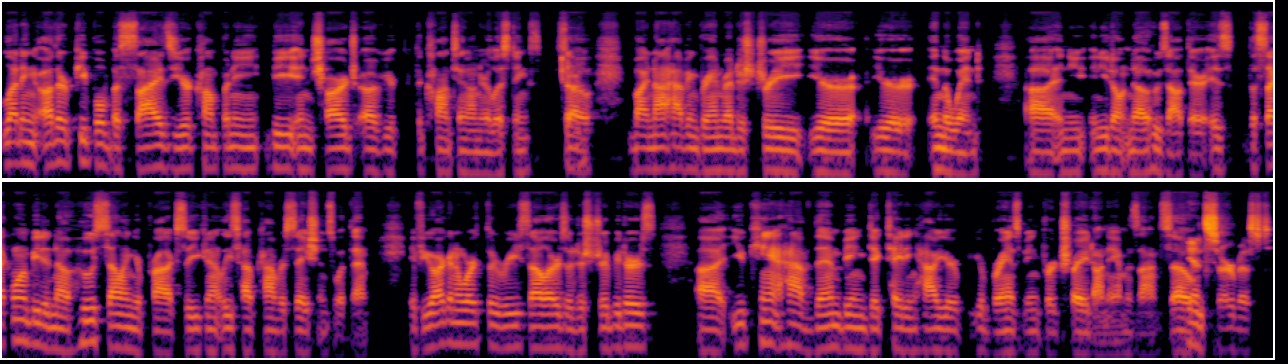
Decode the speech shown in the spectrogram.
letting other people besides your company be in charge of your the content on your listings. Okay. So by not having brand registry, you're you're in the wind, uh, and you and you don't know who's out there. Is the second one would be to know who's selling your product, so you can at least have conversations with them. If you are going to work through resellers or distributors, uh, you can't have them being dictating how your your brand's being portrayed on Amazon. So And serviced.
